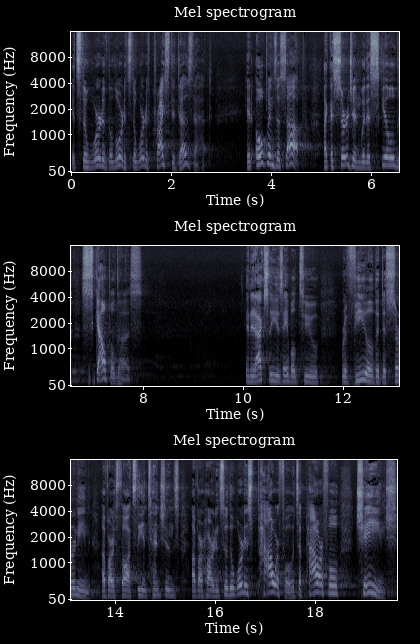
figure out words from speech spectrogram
It's the word of the Lord, it's the word of Christ that does that. It opens us up like a surgeon with a skilled scalpel does. And it actually is able to reveal the discerning of our thoughts, the intentions of our heart. And so the word is powerful. It's a powerful change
